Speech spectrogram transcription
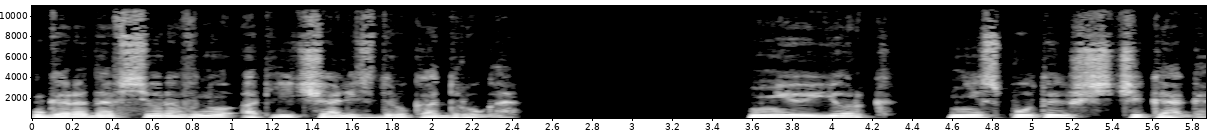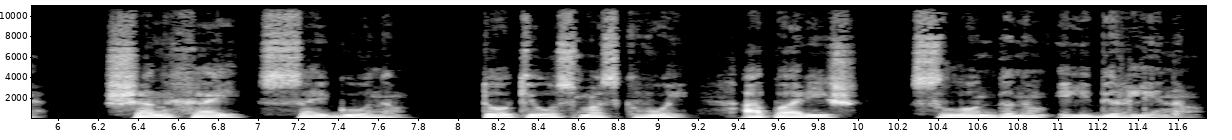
города все равно отличались друг от друга. Нью-Йорк не спутаешь с Чикаго, Шанхай с Сайгоном, Токио с Москвой, а Париж с Лондоном или Берлином.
